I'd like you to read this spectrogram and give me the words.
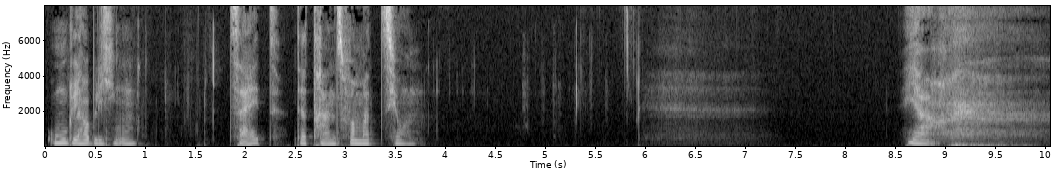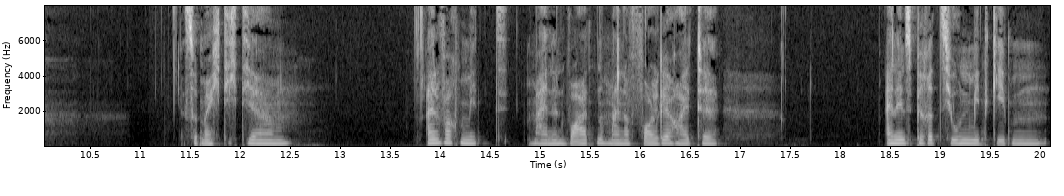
unglaublichen Zeit der Transformation. Ja, so möchte ich dir einfach mit meinen Worten und meiner Folge heute eine Inspiration mitgeben,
